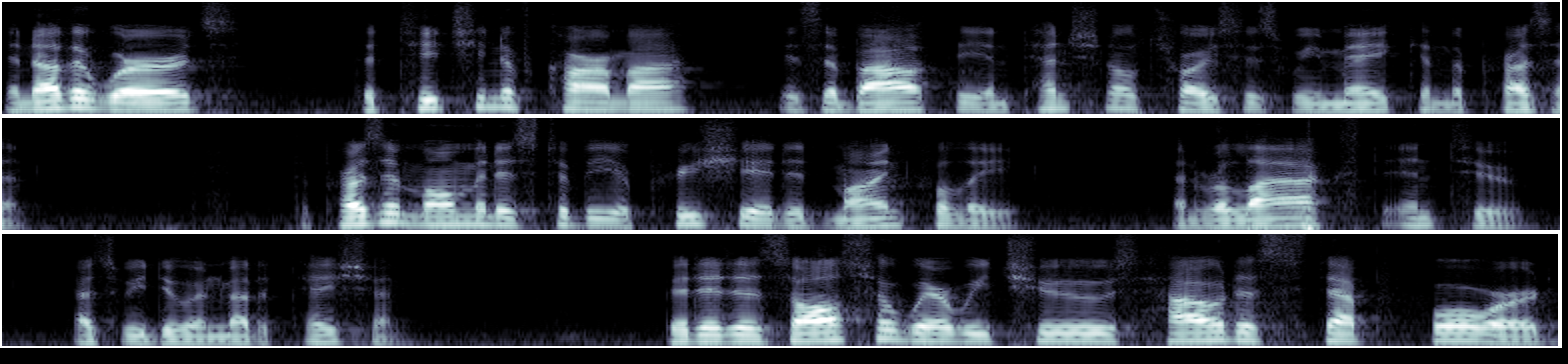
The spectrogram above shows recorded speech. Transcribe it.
In other words, the teaching of karma is about the intentional choices we make in the present. The present moment is to be appreciated mindfully and relaxed into, as we do in meditation. but it is also where we choose how to step forward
